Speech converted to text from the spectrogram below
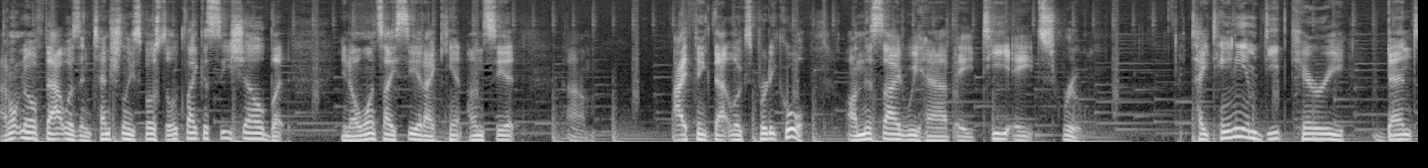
I don't know if that was intentionally supposed to look like a seashell, but you know, once I see it, I can't unsee it. Um, I think that looks pretty cool. On this side, we have a T8 screw, titanium deep carry bent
